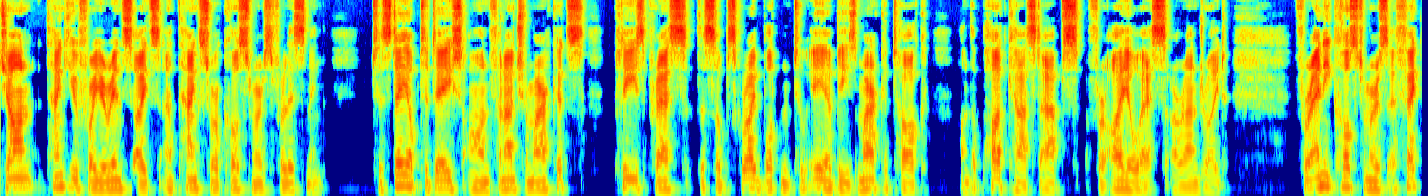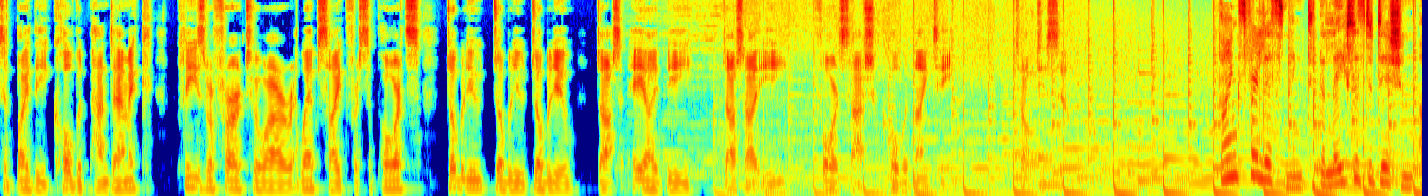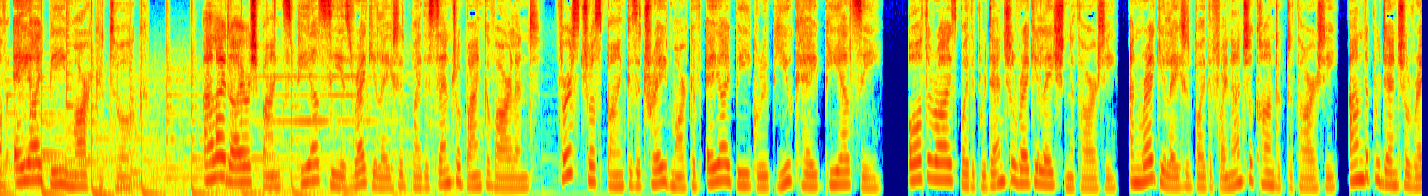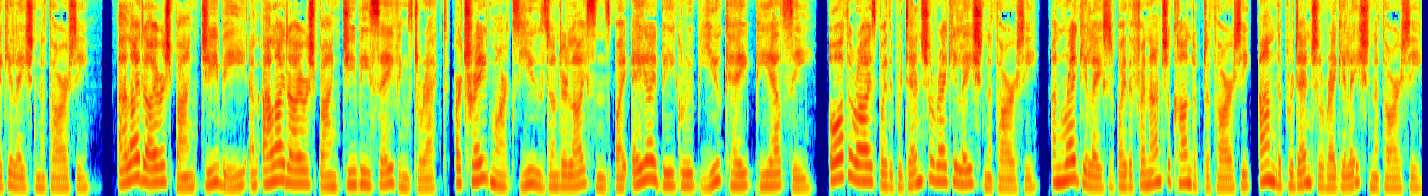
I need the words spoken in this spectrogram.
John, thank you for your insights and thanks to our customers for listening. To stay up to date on financial markets, please press the subscribe button to AIB's Market Talk on the podcast apps for iOS or Android. For any customers affected by the COVID pandemic, please refer to our website for supports www.aib.ie forward slash COVID 19. Talk to you soon. Thanks for listening to the latest edition of AIB Market Talk. Allied Irish Banks plc is regulated by the Central Bank of Ireland. First Trust Bank is a trademark of AIB Group UK plc, authorised by the Prudential Regulation Authority and regulated by the Financial Conduct Authority and the Prudential Regulation Authority. Allied Irish Bank GB and Allied Irish Bank GB Savings Direct are trademarks used under licence by AIB Group UK plc, authorised by the Prudential Regulation Authority and regulated by the Financial Conduct Authority and the Prudential Regulation Authority.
